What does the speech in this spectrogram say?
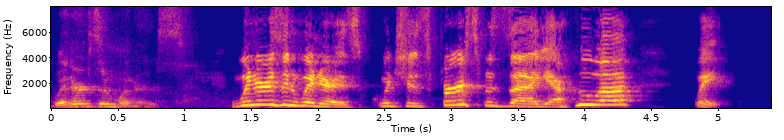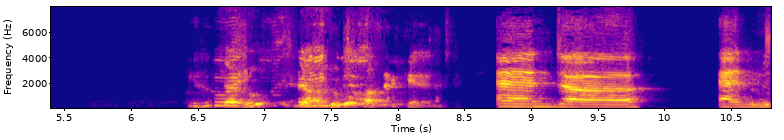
winners and winners. Winners and winners, which is first was uh, Yahuwah. Wait, Yahuwah, Yahu- no, Yahuwah. Second, and uh, and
